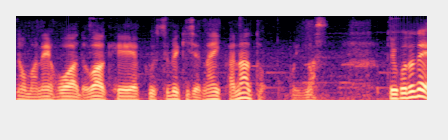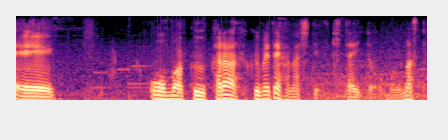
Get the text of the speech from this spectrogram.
のマネーフォワードは契約すべきじゃないかなと思います。ということで、えー、大枠から含めて話していきたいと思いますと。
